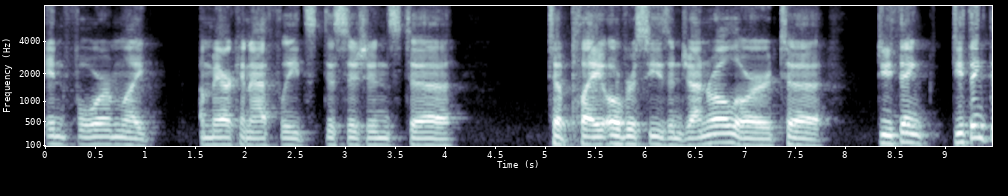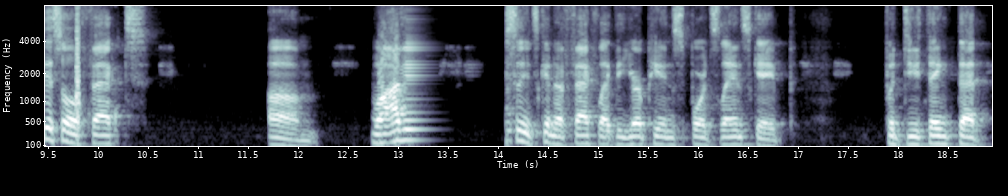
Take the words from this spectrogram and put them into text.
inform like American athletes' decisions to to play overseas in general, or to do you think do you think this will affect? Um, well, obviously, it's going to affect like the European sports landscape, but do you think that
